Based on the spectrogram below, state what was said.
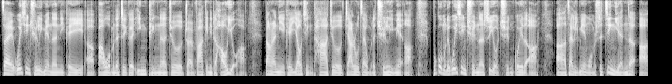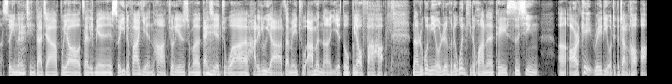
在微信群里面呢，你可以啊把我们的这个音频呢就转发给你的好友哈。当然，你也可以邀请他就加入在我们的群里面啊。不过我们的微信群呢是有群规的。的啊啊，在里面我们是禁言的啊，所以呢，请大家不要在里面随意的发言哈，就连什么感谢主啊、哈利路亚、赞美主、阿门呢，也都不要发哈。那如果你有任何的问题的话呢，可以私信啊 RK Radio 这个账号啊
